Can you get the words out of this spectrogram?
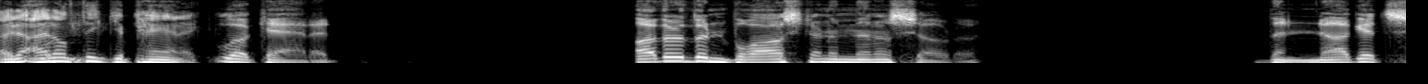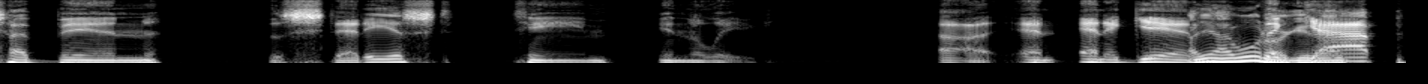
I, I don't think you panic. Look at it. Other than Boston and Minnesota, the Nuggets have been the steadiest team in the league. Uh, and and again, yeah, I won't the gap that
